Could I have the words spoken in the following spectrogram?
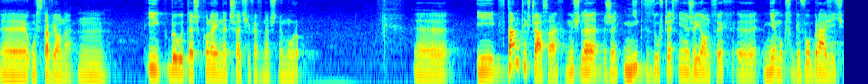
e, ustawione. Mm. I były też kolejny, trzeci wewnętrzny mur. E, I w tamtych czasach myślę, że nikt z ówcześnie żyjących nie mógł sobie wyobrazić,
